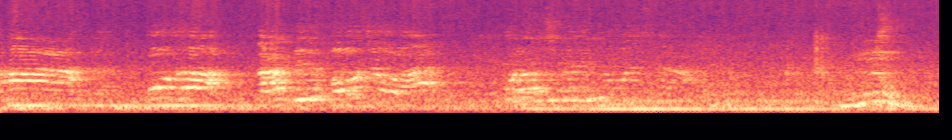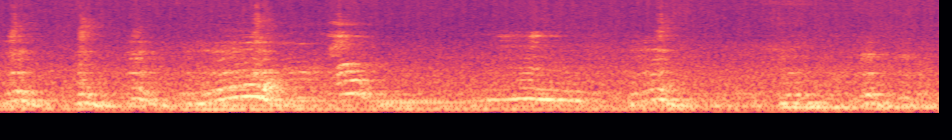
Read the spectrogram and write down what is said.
哈！波特，拿瓶红酒来，我要吹多下。嗯嗯嗯嗯嗯嗯嗯嗯。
